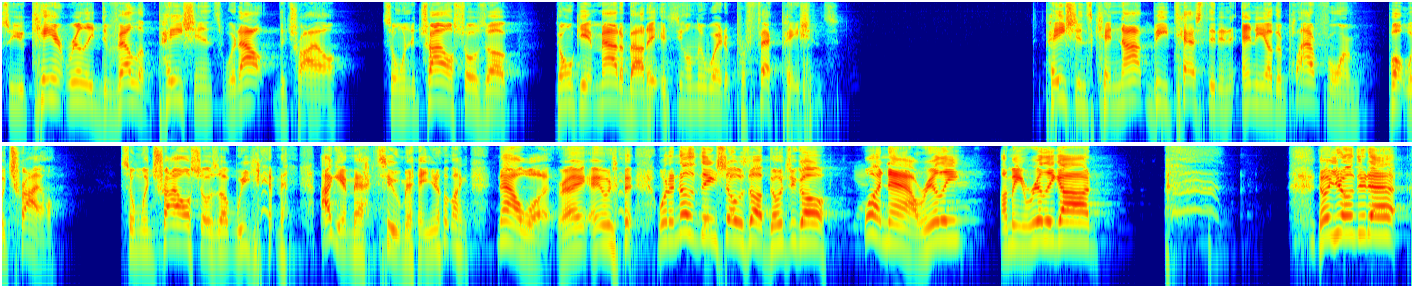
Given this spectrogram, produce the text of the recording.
So you can't really develop patience without the trial. So when the trial shows up, don't get mad about it. It's the only way to perfect patience. Patience cannot be tested in any other platform but with trial. So when trial shows up, we get mad. I get mad too, man. You know, I'm like, now what, right? And when another thing shows up, don't you go, what now? Really? I mean, really, God? no, you don't do that.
